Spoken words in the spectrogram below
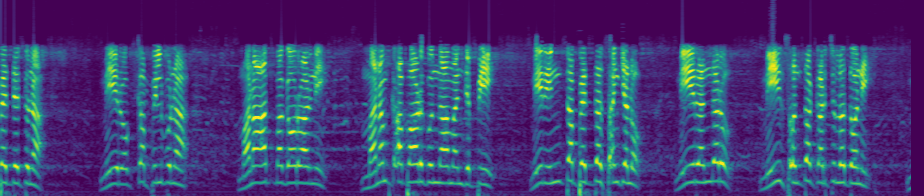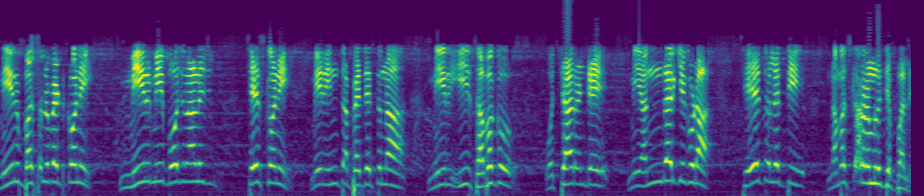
పెద్ద ఎత్తున మీరొక్క పిలుపున మన ఆత్మగౌరవాన్ని మనం కాపాడుకుందామని చెప్పి మీరు ఇంత పెద్ద సంఖ్యలో మీరందరూ మీ సొంత ఖర్చులతోని మీరు బస్సులు పెట్టుకొని మీరు మీ భోజనాలు చేసుకొని మీరు ఇంత పెద్ద ఎత్తున మీరు ఈ సభకు వచ్చారంటే మీ అందరికీ కూడా చేతులెత్తి నమస్కారములు చెప్పాలి.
